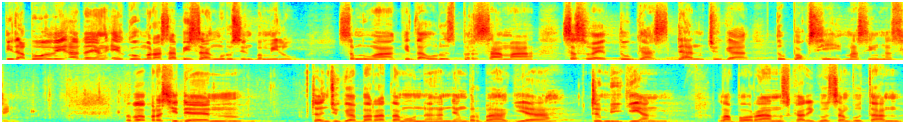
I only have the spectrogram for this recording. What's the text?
Tidak boleh ada yang ego merasa bisa ngurusin pemilu. Semua kita urus bersama sesuai tugas dan juga tupoksi masing-masing. Bapak Presiden dan juga para tamu undangan yang berbahagia, demikian laporan sekaligus sambutan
